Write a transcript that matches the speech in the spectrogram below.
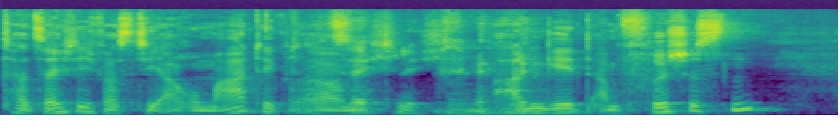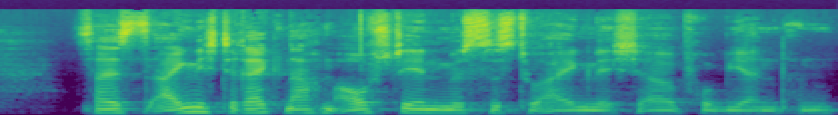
tatsächlich, was die Aromatik Tatsächlich, ähm, angeht, am frischesten. Das heißt, eigentlich direkt nach dem Aufstehen müsstest du eigentlich äh, probieren. Dann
